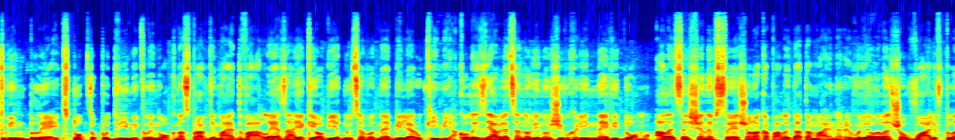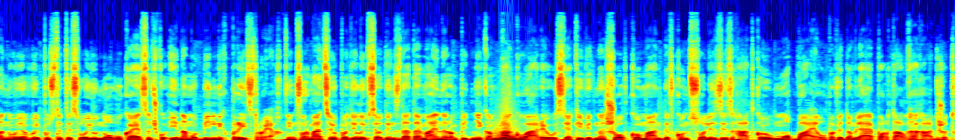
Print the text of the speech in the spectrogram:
Twin Blade, тобто подвійний клинок. Насправді має два леза, які об'єднуються в одне біля руків'я. Коли з'являться нові ножі в грі, невідомо. Але це ще не все, що накопали датамайнери. Виявилось, що Valve планує випустити свою нову КС-очку і на мобільних пристроях. Інформацією поділився один з датамайнером під ніком Aquarius, який віднайшов команди в консолі зі згадкою Mobile, повідомляє портал Gagadget.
